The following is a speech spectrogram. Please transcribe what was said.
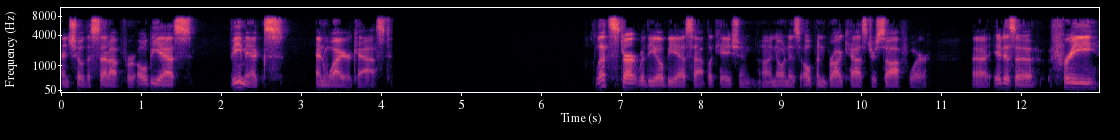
and show the setup for OBS, vMix, and Wirecast. Let's start with the OBS application, uh, known as Open Broadcaster Software. Uh, it is a free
